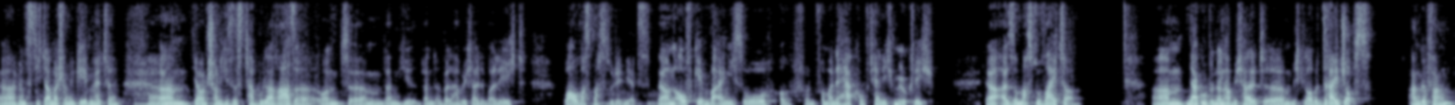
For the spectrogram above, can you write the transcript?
ja, wenn es dich damals schon gegeben hätte. Ja, ähm, ja und schon hieß es Tabula Rasa. Und ähm, dann, hier, dann habe ich halt überlegt, wow, was machst du denn jetzt? Ja, und aufgeben war eigentlich so von, von meiner Herkunft her nicht möglich. Ja, also machst du weiter. Ähm, ja gut, und dann habe ich halt, ähm, ich glaube, drei Jobs angefangen.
